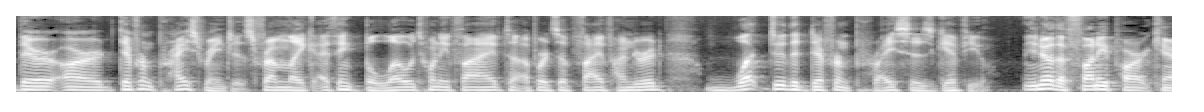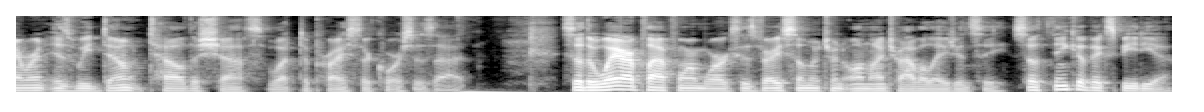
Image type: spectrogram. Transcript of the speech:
there are different price ranges from like I think below 25 to upwards of 500. What do the different prices give you? You know the funny part Cameron is we don't tell the chefs what to price their courses at. So the way our platform works is very similar to an online travel agency. So think of Expedia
